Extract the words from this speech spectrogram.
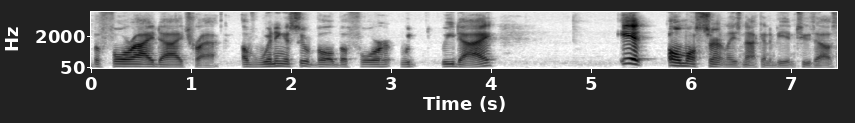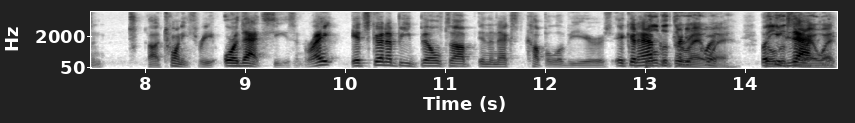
before I die track of winning a Super Bowl before we, we die, it almost certainly is not going to be in 2023 or that season, right? It's going to be built up in the next couple of years. It could happen build it the right quick, way. But Build exactly, the right way.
